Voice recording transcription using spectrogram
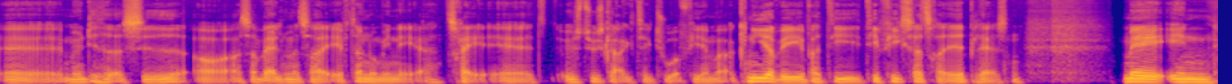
øh, myndigheders side, og, og så valgte man så at efternominere tre øh, østtyske arkitekturfirmaer. Og Knier Weber, de, de fik så tredjepladsen med en,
